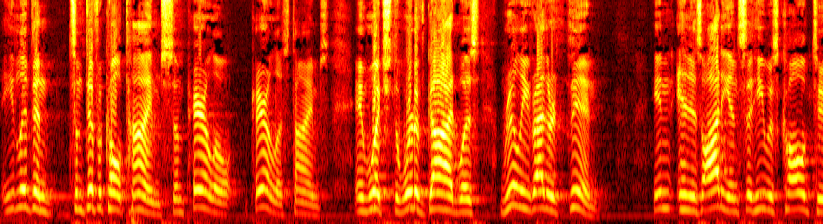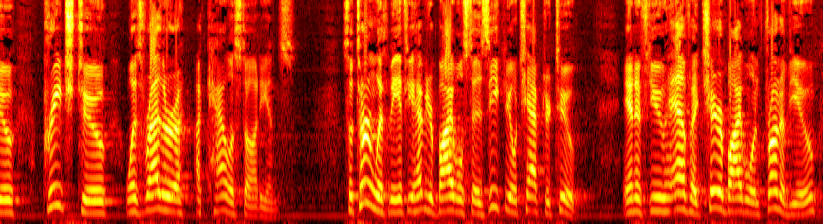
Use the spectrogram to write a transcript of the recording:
He lived in some difficult times, some parallel, perilous times, in which the Word of God was really rather thin. In, in his audience that he was called to, preached to was rather a, a calloused audience. So turn with me, if you have your Bibles, to Ezekiel chapter 2. And if you have a chair Bible in front of you,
